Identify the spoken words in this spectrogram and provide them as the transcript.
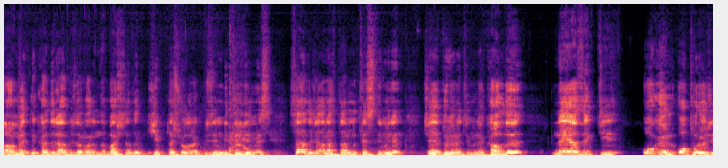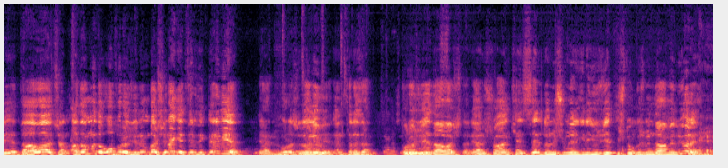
Rahmetli Kadir abi zamanında başladı. Kiptaş olarak bizim bitirdiğimiz sadece anahtarını tesliminin CHP yönetimine kaldı. Ne yazık ki o gün o projeye dava açan adamı da o projenin başına getirdikleri bir yer. Yani orası da öyle bir yer. Enteresan. Projeye dava açtılar. Yani şu an kentsel dönüşümle ilgili 179 bin devam ediyor ya.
